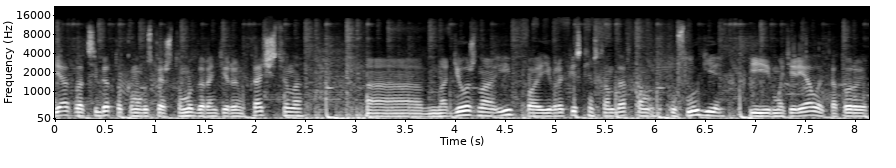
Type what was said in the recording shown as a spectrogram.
я от себя только могу сказать, что мы гарантируем качественно, надежно и по европейским стандартам услуги и материалы, которые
